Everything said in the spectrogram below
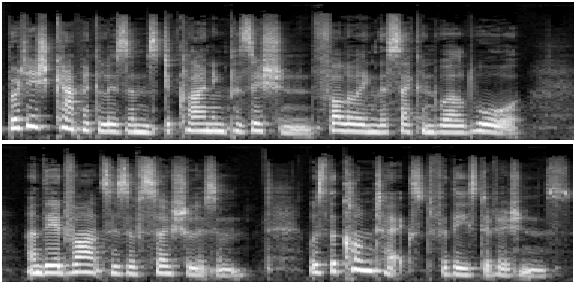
British capitalism's declining position following the Second World War and the advances of socialism was the context for these divisions.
